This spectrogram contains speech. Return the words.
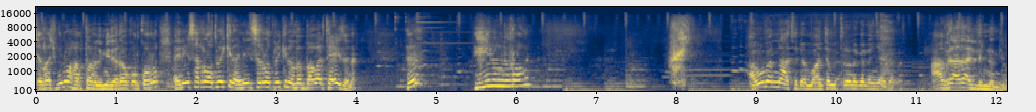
ጭራሽ ብሎ ሀብታም ለሚደራው ቆርቆሮ እኔ የሰራሁት መኪና እኔ የሰራሁት መኪና መባባል ተያይዘናል።? ይሄ ነው ኑሮ አሁን። አቡ በእናትህ ደግሞ አንተ የምትለው ነገር ለእኛ ያገባል። አብራራልን ነው እንዲህ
